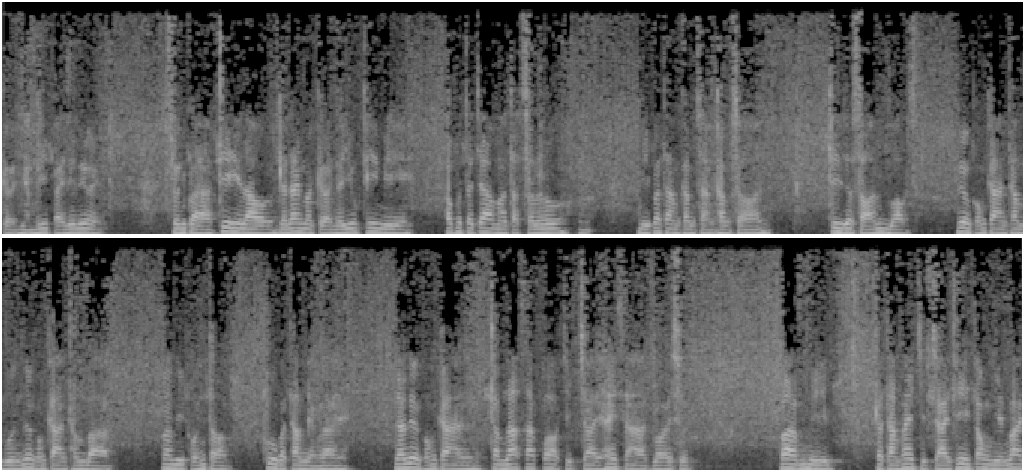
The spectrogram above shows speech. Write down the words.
เกิดอย่างนี้ไปเรื่อยๆจนกว่าที่เราจะได้มาเกิดในยุคที่มี พระพุทธเจ้ามาตัดสรุมีพระธรรมคำสั่งคำสอน ที่จะสอนบอกเรื่องของการทำบุญเรื่องของการทำบาปว่ามีผลต่อผู้กระทำอย่างไร และเรื่องของการชำระซักพอกจิตใจให้สะอาดบริสุทธิ์ว่ามีก็ทำให้จิตใจที่ต้องเวียนว่าย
